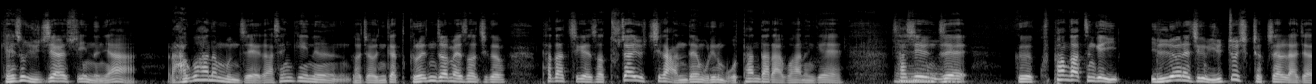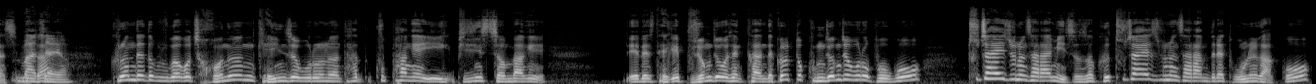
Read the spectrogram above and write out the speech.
계속 유지할 수 있느냐 라고 하는 문제가 생기는 거죠. 그러니까 그런 점에서 지금 타다 측에서 투자 유치가 안 되면 우리는 못 한다라고 하는 게 사실 음. 이제 그 쿠팡 같은 게 1년에 지금 1조씩 적자를 나지 않습니까? 맞아요. 그런데도 불구하고 저는 개인적으로는 타, 쿠팡의 이 비즈니스 전망이 에 대해서 되게 부정적으로 생각하는데 그걸 또 긍정적으로 보고 투자해 주는 사람이 있어서 그 투자해 주는 사람들의 돈을 갖고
